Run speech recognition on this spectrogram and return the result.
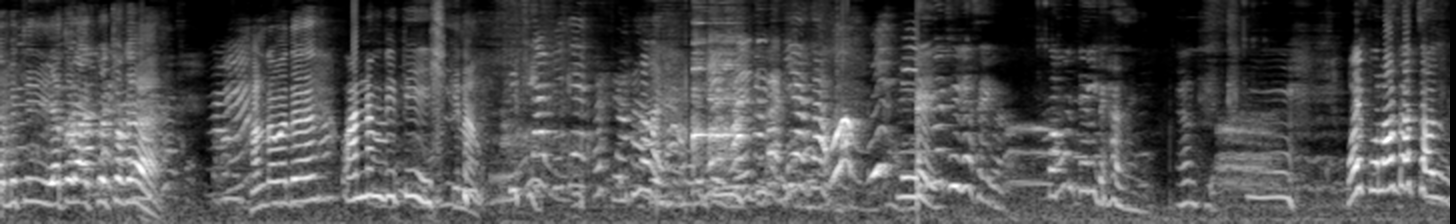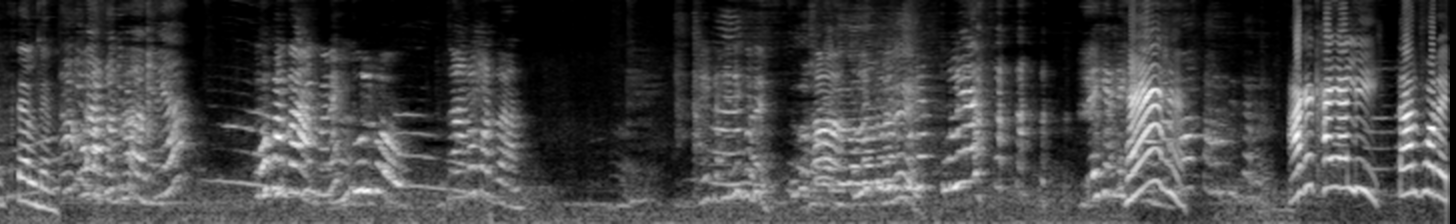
এ বেটি এত রাত করছ কে ঠান্ডা মেয়েদে ওর নাম বিতি কি নাম? ঠিক আছে তখন তেল দেখা যায়নি। এখন ঠিক আছে। ওই পোলাওটা চাল তেল দেন। মানে তুলবো জানো পাঠান এই কাহিনী করে তুলে। দেখে হ্যাঁ হ্যাঁ। আগে খাই আলি তারপরে।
